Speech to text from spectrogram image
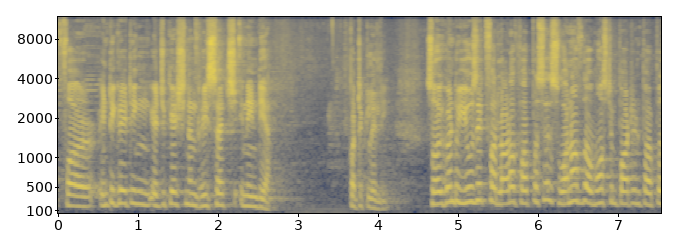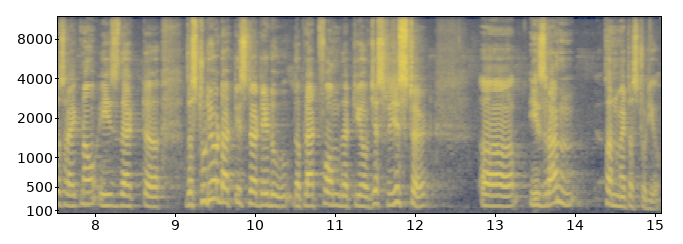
for integrating education and research in India, particularly. So we're going to use it for a lot of purposes. One of the most important purpose right now is that uh, the studio.tiss.edu, the platform that you have just registered, uh, is run on Meta Studio.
